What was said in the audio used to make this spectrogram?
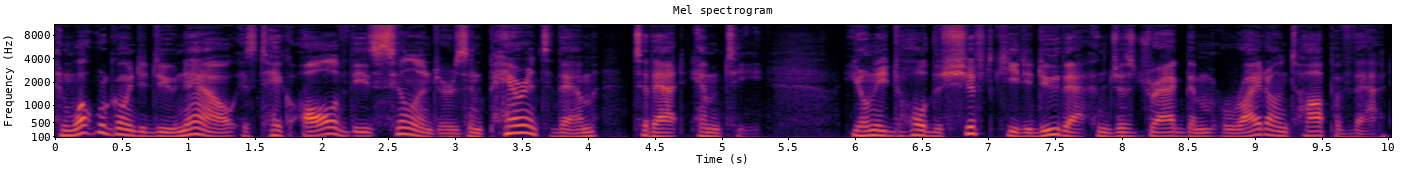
And what we're going to do now is take all of these cylinders and parent them to that empty. You'll need to hold the shift key to do that and just drag them right on top of that.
